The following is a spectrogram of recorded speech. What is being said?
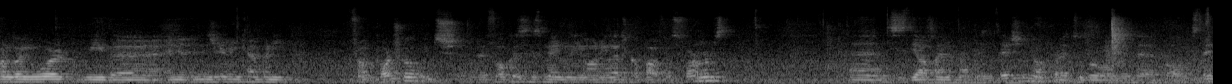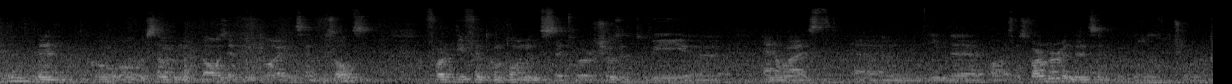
ongoing work with uh, an engineering company from Portugal, which uh, focuses mainly on electrical power transformers. And this is the outline of my presentation. I'll try to go over the following statement, then go over some of the methodology that we employed and some results for different components that were chosen to be uh, analyzed um, in the power transformer, and then some conclusions future work.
